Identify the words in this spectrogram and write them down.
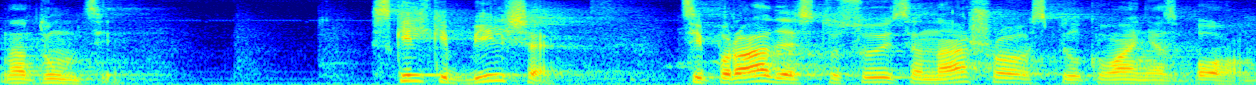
на думці. Скільки більше ці поради стосуються нашого спілкування з Богом.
